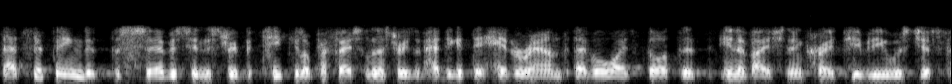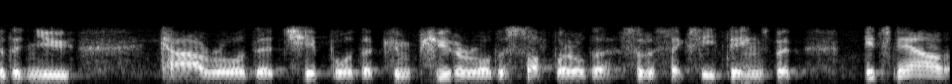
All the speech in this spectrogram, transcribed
that's the thing that the service industry, in particular professional industries, have had to get their head around. They've always thought that innovation and creativity was just for the new car or the chip or the computer or the software, all the sort of sexy things. But it's now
